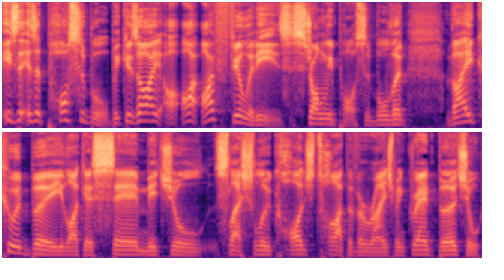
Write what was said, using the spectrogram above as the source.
is it, is it possible? Because I, I, I feel it is strongly possible that they could be like a Sam Mitchell slash Luke Hodge type of arrangement. Grant Birchall,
